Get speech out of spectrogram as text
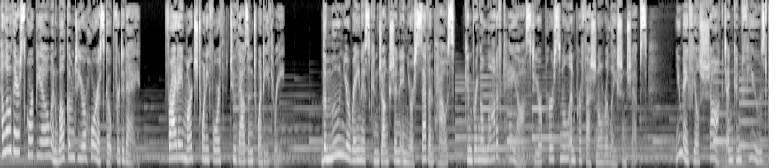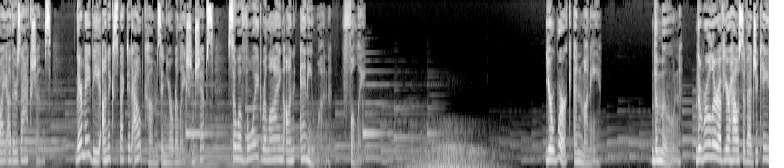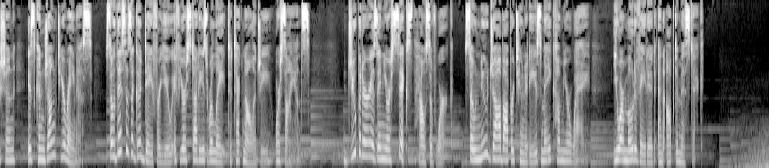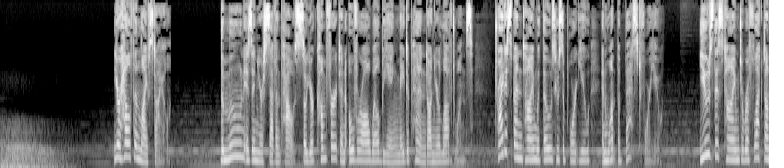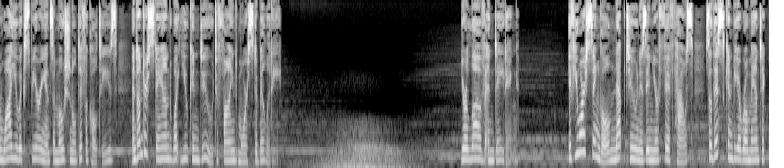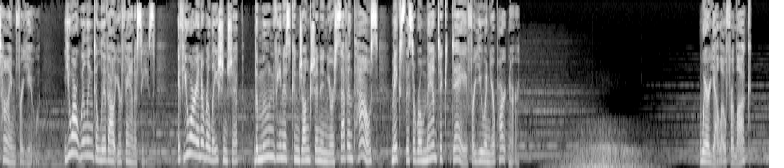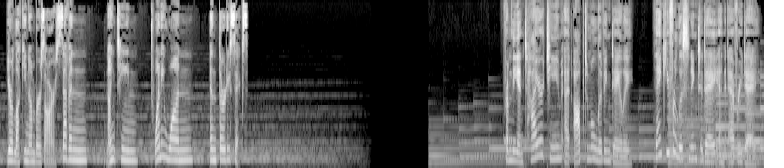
Hello there, Scorpio, and welcome to your horoscope for today, Friday, March 24th, 2023. The Moon Uranus conjunction in your seventh house can bring a lot of chaos to your personal and professional relationships. You may feel shocked and confused by others' actions. There may be unexpected outcomes in your relationships, so avoid relying on anyone fully. Your work and money. The Moon, the ruler of your house of education, is conjunct Uranus so, this is a good day for you if your studies relate to technology or science. Jupiter is in your sixth house of work, so new job opportunities may come your way. You are motivated and optimistic. Your health and lifestyle. The moon is in your seventh house, so your comfort and overall well being may depend on your loved ones. Try to spend time with those who support you and want the best for you. Use this time to reflect on why you experience emotional difficulties and understand what you can do to find more stability. Your love and dating. If you are single, Neptune is in your fifth house, so this can be a romantic time for you. You are willing to live out your fantasies. If you are in a relationship, the Moon Venus conjunction in your seventh house makes this a romantic day for you and your partner. Wear yellow for luck. Your lucky numbers are 7, 19, 21, and 36. From the entire team at Optimal Living Daily, thank you for listening today and every day.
